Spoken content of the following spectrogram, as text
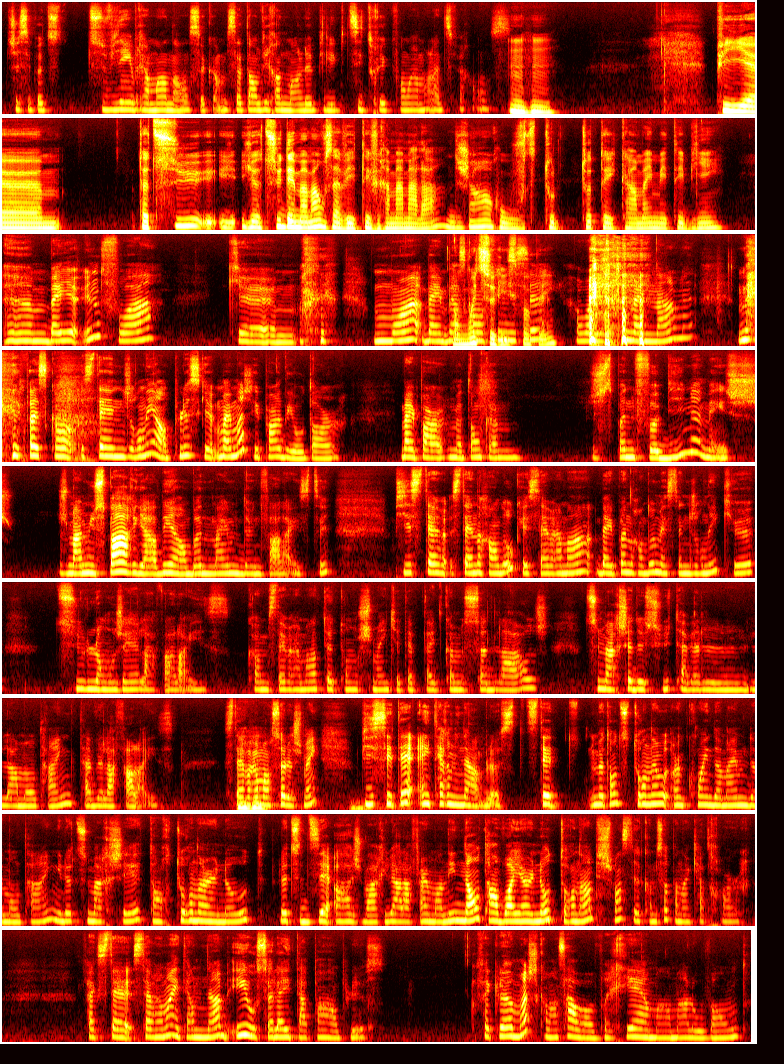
je sais pas, tu, tu, viens vraiment dans ce, comme, cet environnement-là, puis les petits trucs font vraiment la différence. Mm-hmm. Puis, euh, t'as-tu, y a-tu des moments où vous avez été vraiment malade, genre, ou tout, tout a quand même été bien? Euh, ben, il y a une fois que moi, ben, parce qu'on finissait... Ouais, je maintenant, là. Mais parce que c'était une journée en plus que... Ben, moi, j'ai peur des hauteurs. Ben, peur, mettons, comme... Je sais pas une phobie, là, mais je, je m'amuse pas à regarder en bas de même d'une falaise, tu sais. Puis c'était une rando que c'était vraiment... Ben, pas une rando, mais c'était une journée que tu longeais la falaise. Comme c'était vraiment ton chemin qui était peut-être comme ça de large tu marchais dessus, tu avais la montagne, tu avais la falaise. C'était mhm. vraiment ça le chemin. Puis c'était interminable. C'était, mettons, tu tournais un coin de même de montagne, et là tu marchais, t'en retournais un autre. Là tu disais, ah, je vais arriver à la fin à un moment donné. Non, t'envoyais un autre tournant, puis je pense que c'était comme ça pendant quatre heures. Fait que c'était, vraiment interminable et au soleil tapant en plus. Fait que là, moi, je commençais à avoir vraiment mal au ventre.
